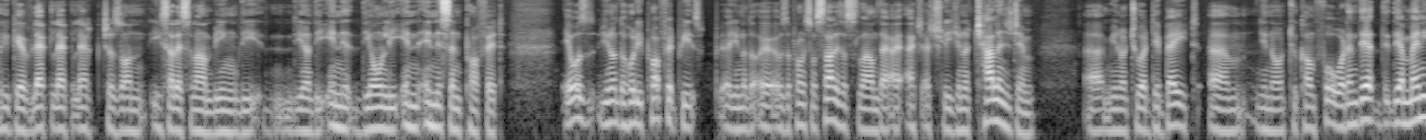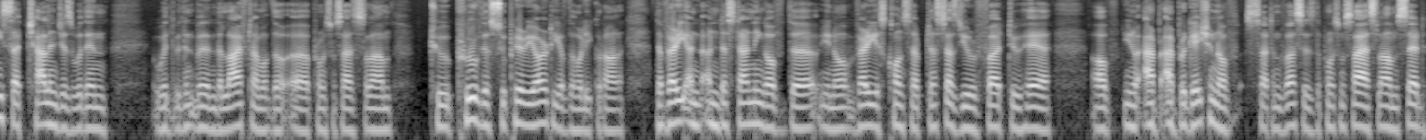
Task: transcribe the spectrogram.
he gave lec- lec- lectures on Isa salam being the you know the in, the only in, innocent prophet. It was you know the Holy Prophet peace uh, you know the, it was the Prophet Sallallahu that act- actually you know challenged him um, you know, to a debate, um, you know, to come forward. And there, there are many such challenges within, with- within, within the lifetime of the uh, Prophet Sallallahu to prove the superiority of the Holy Quran, the very un- understanding of the, you know, various concepts, just as you referred to here, of, you know, ab- abrogation of certain verses. The Prophet Sallallahu said, uh,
